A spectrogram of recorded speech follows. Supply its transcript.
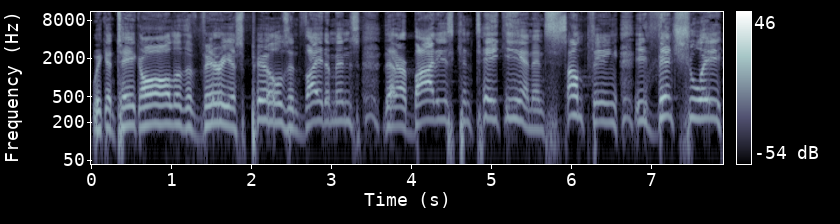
We can take all of the various pills and vitamins that our bodies can take in, and something eventually,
